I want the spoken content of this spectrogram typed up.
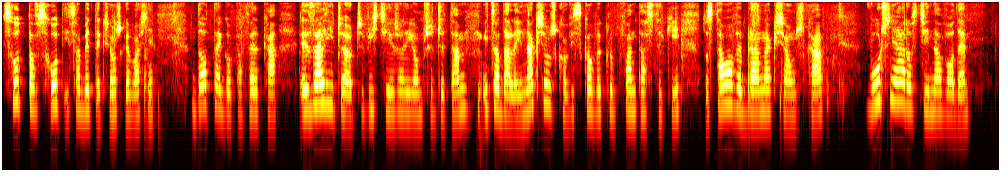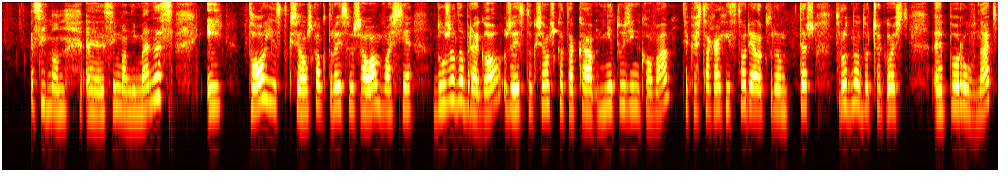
Wschód to wschód i sobie tę książkę właśnie do tego kafelka y, zaliczę oczywiście, jeżeli ją przeczytam. I co dalej? Na książkowiskowy klub fantastyki została wybrana książka Włócznia rozcina wodę. Simon, e, Simon Jimenez i to jest książka, o której słyszałam właśnie dużo dobrego, że jest to książka taka nietuzinkowa, jakaś taka historia, którą też trudno do czegoś e, porównać.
